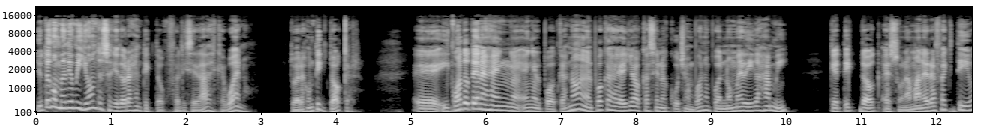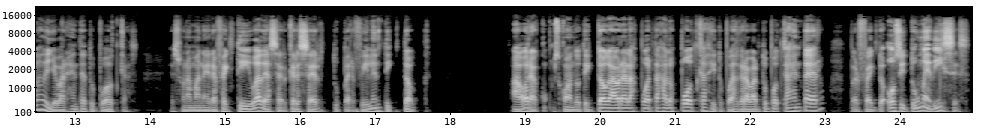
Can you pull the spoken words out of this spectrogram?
yo tengo medio millón de seguidores en TikTok. Felicidades, qué bueno. Tú eres un TikToker. Eh, ¿Y cuánto tienes en, en el podcast? No, en el podcast ellos casi no escuchan. Bueno, pues no me digas a mí que TikTok es una manera efectiva de llevar gente a tu podcast. Es una manera efectiva de hacer crecer tu perfil en TikTok. Ahora, cuando TikTok abra las puertas a los podcasts y tú puedas grabar tu podcast entero, perfecto. O si tú me dices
